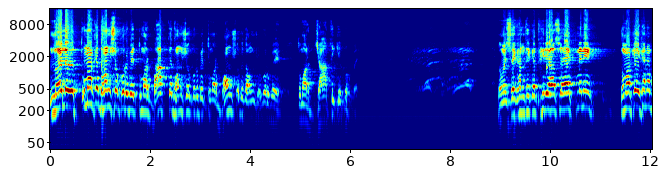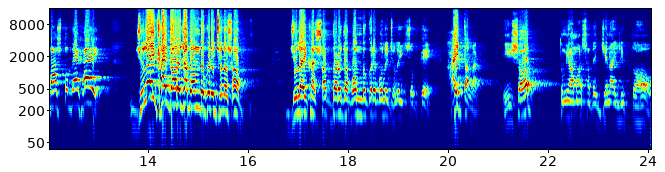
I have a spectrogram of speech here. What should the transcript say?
নইলে ও তোমাকে ধ্বংস করবে, তোমার বাপকে ধ্বংস করবে, তোমার বংশকে ধ্বংস করবে, তোমার জাতিকে করবে। তুমি সেখান থেকে ফিরে আসো এক মিনিট। তোমাকে এখানে বাস্তব দেখায়। জুলাই খাই দরজা বন্ধ করেছিল সব। জুলাইখা সব দরজা বন্ধ করে বলেছিল এইসবকে হাই তালাক এইসব তুমি আমার সাথে জেনায় লিপ্ত হও।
